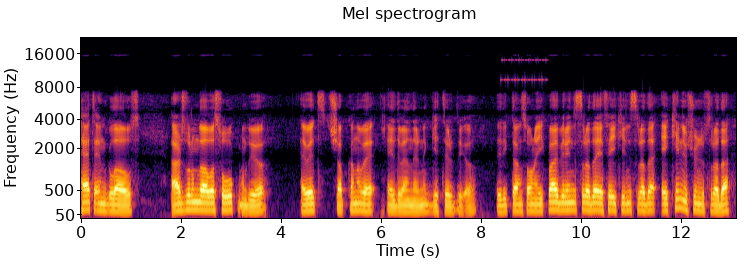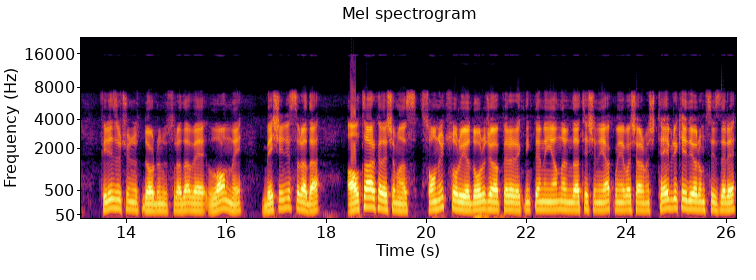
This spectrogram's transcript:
hat and gloves. Erzurum'da hava soğuk mu diyor. Evet, şapkanı ve eldivenlerini getir diyor. Dedikten sonra İkbal birinci sırada, Efe ikinci sırada, Ekin üçüncü sırada, Filiz üçüncü, dördüncü sırada ve Lonely beşinci sırada. Altı arkadaşımız son üç soruya doğru cevap vererek nicklerinin yanlarında ateşini yakmayı başarmış. Tebrik ediyorum sizleri.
